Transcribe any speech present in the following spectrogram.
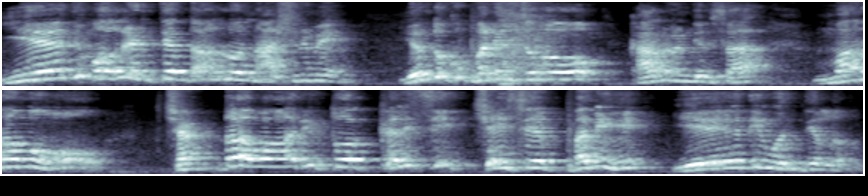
ఏది మొదలెడితే దానిలో నాశనమే. ఎందుకు ఫలించదు? కారణం తెలుసా? మనము చెడ్డవారితో కలిసి చేసే పని ఏది వర్దిల్లదు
